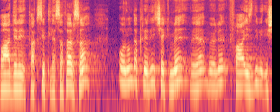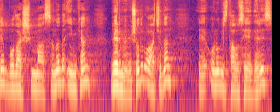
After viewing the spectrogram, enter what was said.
vadeli taksitle satarsa onun da kredi çekme veya böyle faizli bir işe bulaşmasına da imkan vermemiş olur. O açıdan e, onu biz tavsiye ederiz.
